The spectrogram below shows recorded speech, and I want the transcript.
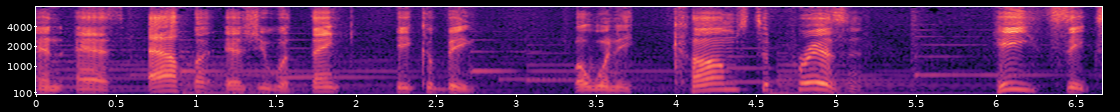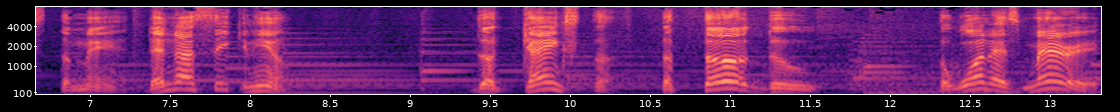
and as alpha as you would think he could be. But when he comes to prison, he seeks the man. They're not seeking him. The gangster, the thug dude, the one that's married,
